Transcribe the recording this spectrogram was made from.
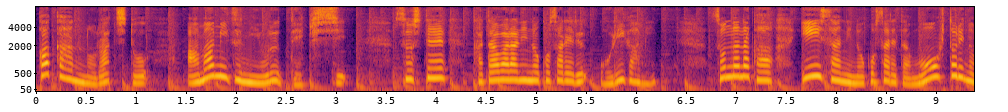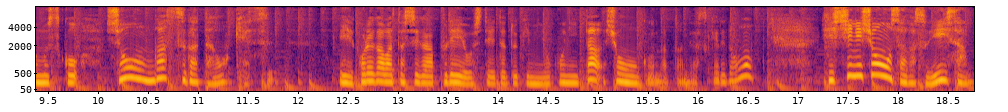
日間の拉致と雨水による溺死、そして傍らに残される折り紙。そんな中、イーさんに残されたもう一人の息子、ショーンが姿を消す。えー、これが私がプレイをしていた時に横にいたショーン君だったんですけれども、必死にショーンを探すイーさん。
